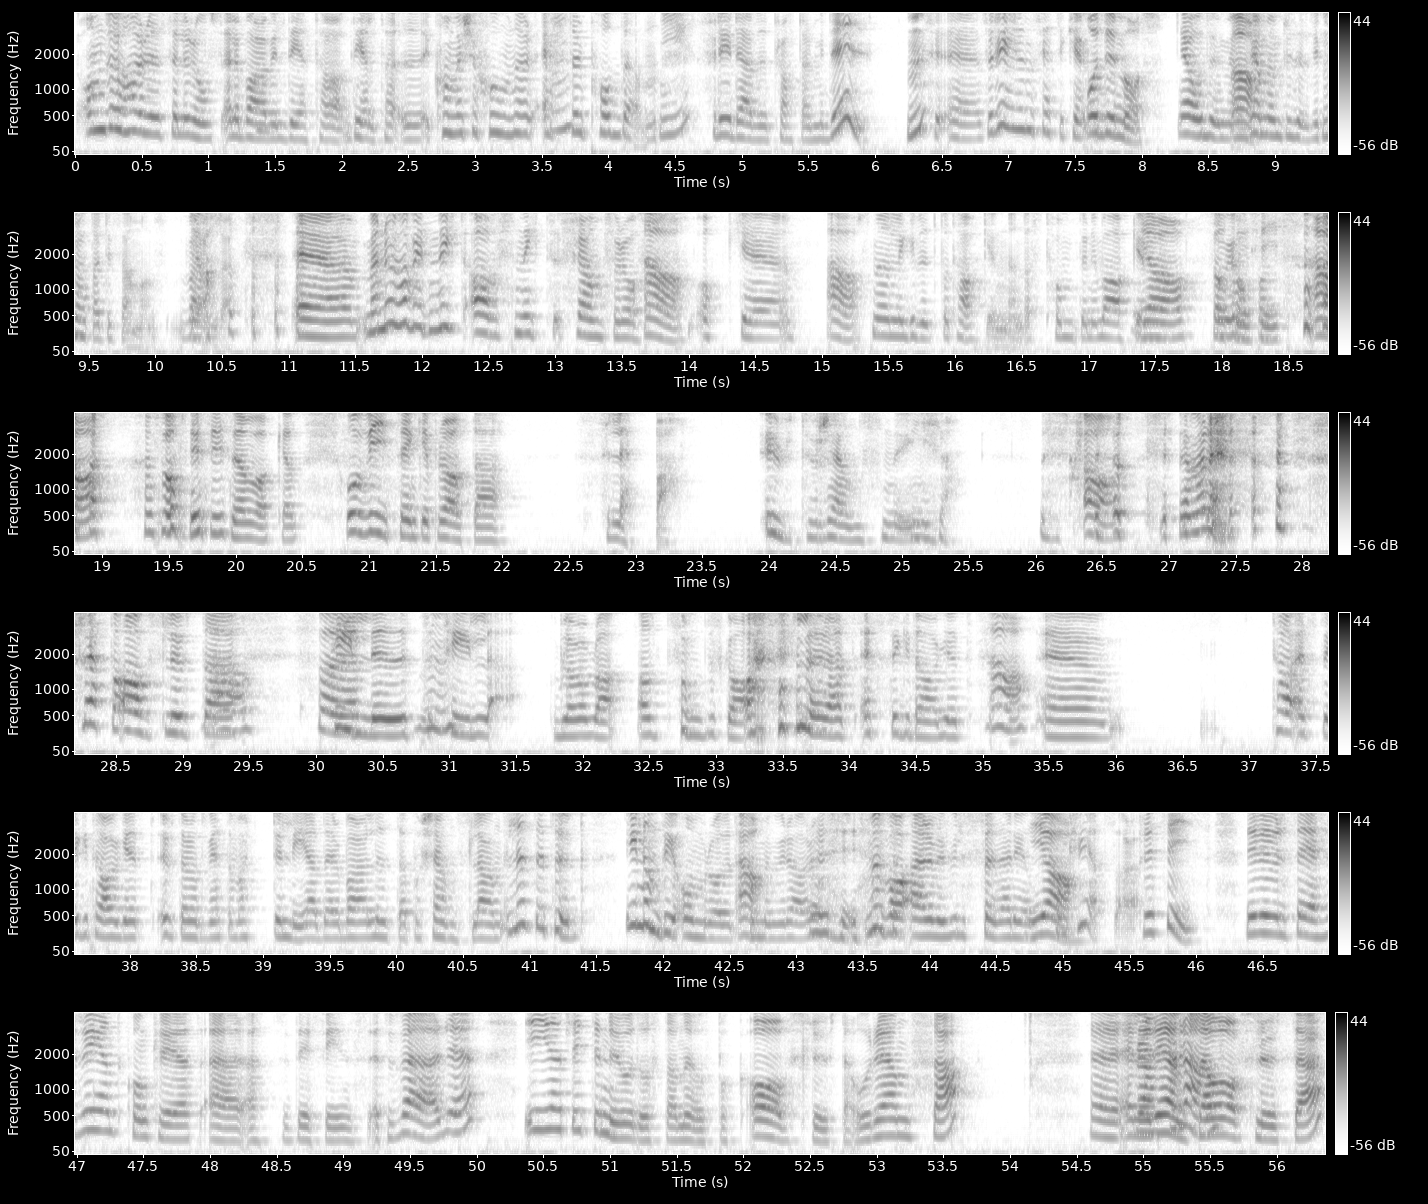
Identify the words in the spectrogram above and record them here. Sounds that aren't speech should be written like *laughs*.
om du har ris eller ros eller bara vill delta, delta i konversationer efter podden. Yes. För det är där vi pratar med dig. Så, eh, Så det känns jättekul. Och du med oss. ja, och du med. Ja. Ja. men precis, vi pratar tillsammans, varandra. Eh, men nu har vi ett nytt avsnitt framför oss Ja. och eh, Ja, snön ligger vit på taken, endast tomten är vaken. ja förhoppningsvis. Ja, *laughs* förhoppningsvis är han vaken. Och vi tänker prata släppa. Utrensning. Ja. Ja. Nej, men, *laughs* släppa, avsluta, Ja, tillit Mm. till bla bla bla, allt som det ska. *laughs* Eller att ett steg i taget. Ja, Eh, ta ett steg i taget utan att veta vart det leder, bara lita på känslan. Lite typ, inom det området Ja, kommer vi röra precis. oss. Men vad är det vi vill säga rent Ja. konkret Sara? precis. Det vi vill säga rent konkret är att det finns ett värde i att lite nu och då stanna upp och avsluta och rensa. Eh, eller rensa och avsluta.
